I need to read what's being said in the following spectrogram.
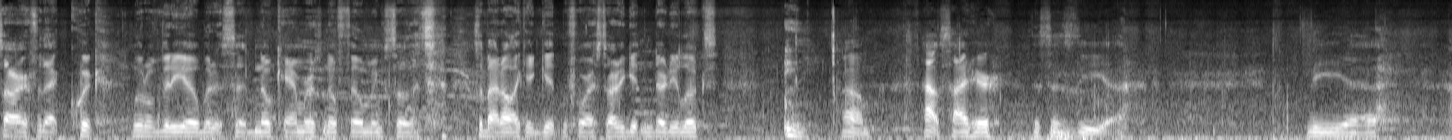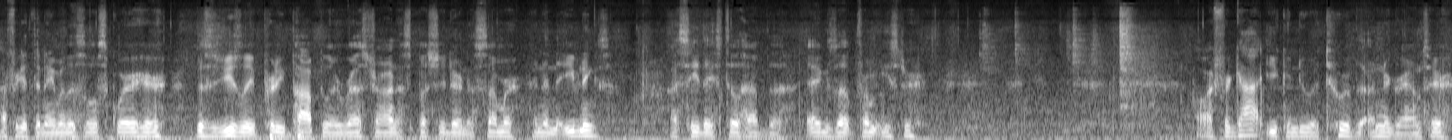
Sorry for that quick little video, but it said no cameras, no filming, so that's, that's about all I could get before I started getting dirty looks. um, outside here, this is the, uh, the uh, I forget the name of this little square here. This is usually a pretty popular restaurant, especially during the summer and in the evenings. I see they still have the eggs up from Easter. Oh, I forgot you can do a tour of the undergrounds here.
